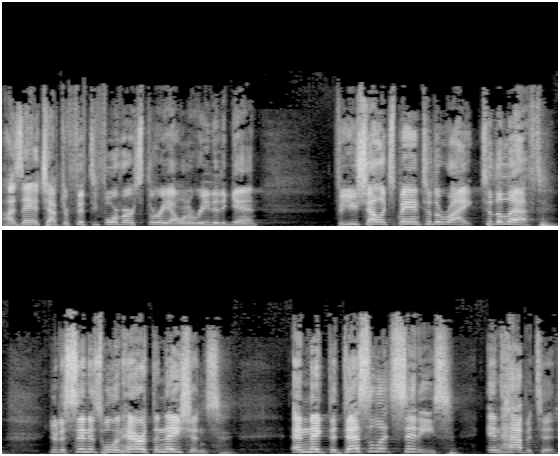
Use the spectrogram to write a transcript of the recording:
Isaiah chapter 54, verse 3. I want to read it again. For you shall expand to the right, to the left. Your descendants will inherit the nations and make the desolate cities inhabited.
